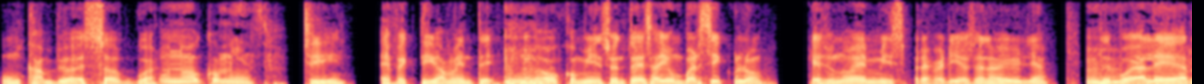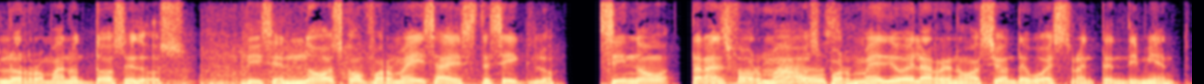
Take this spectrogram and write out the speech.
un cambio de software. Un nuevo comienzo. Sí, efectivamente, un nuevo comienzo. Entonces hay un versículo que es uno de mis preferidos en la Biblia, les Ujú. voy a leerlo Romanos 12.2. Dice, no os conforméis a este siglo, sino transformaos Transformaos. por medio de la renovación de vuestro entendimiento,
